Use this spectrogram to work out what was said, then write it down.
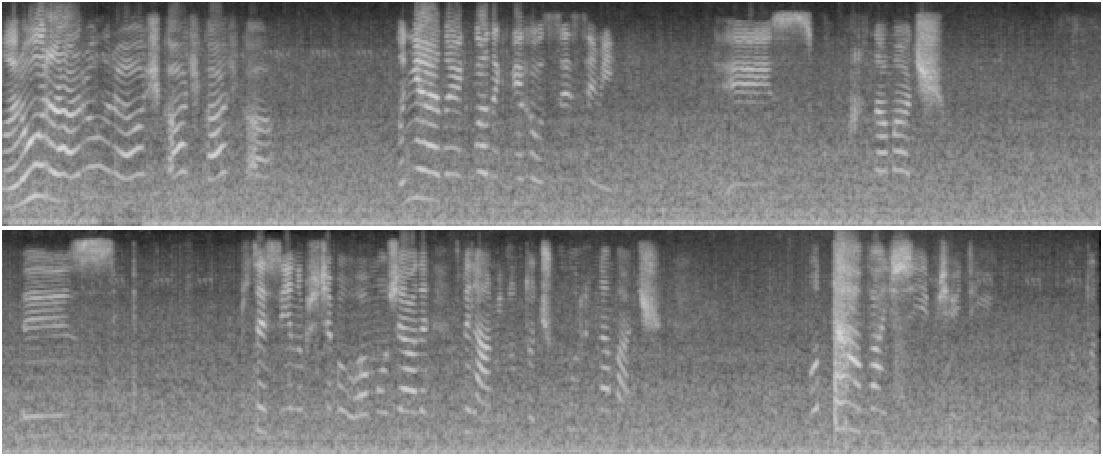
No rura, rura, ośka, ośka, ośka. No nie, no jak Władek wjechał z, tymi... Yy, z... Kurna mać. Yy, z... To jest jedną przyczepą, a może, ale z bylami, no to kurna mać. No dawaj szybciej ty. No to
